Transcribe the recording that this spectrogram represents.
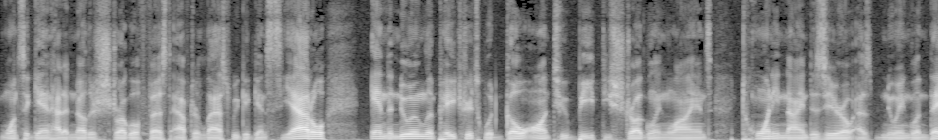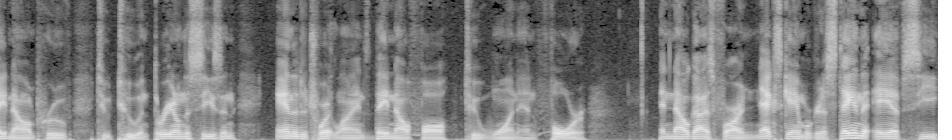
once again had another struggle fest after last week against Seattle, and the New England Patriots would go on to beat the struggling Lions 29 to 0 as New England they now improve to 2 and 3 on the season and the Detroit Lions they now fall to 1 and 4. And now guys for our next game we're going to stay in the AFC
